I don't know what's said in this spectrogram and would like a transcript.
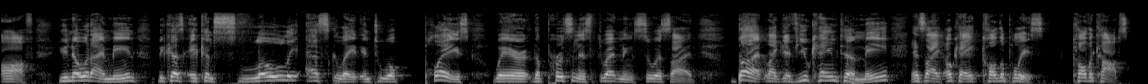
off? You know what I mean? Because it can slowly escalate into a place where the person is threatening suicide. But like if you came to me, it's like, okay, call the police call the cops,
